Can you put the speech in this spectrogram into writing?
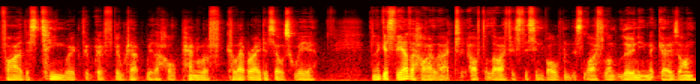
via this teamwork that we've built up with a whole panel of collaborators elsewhere. And I guess the other highlight after life is this involvement, this lifelong learning that goes on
